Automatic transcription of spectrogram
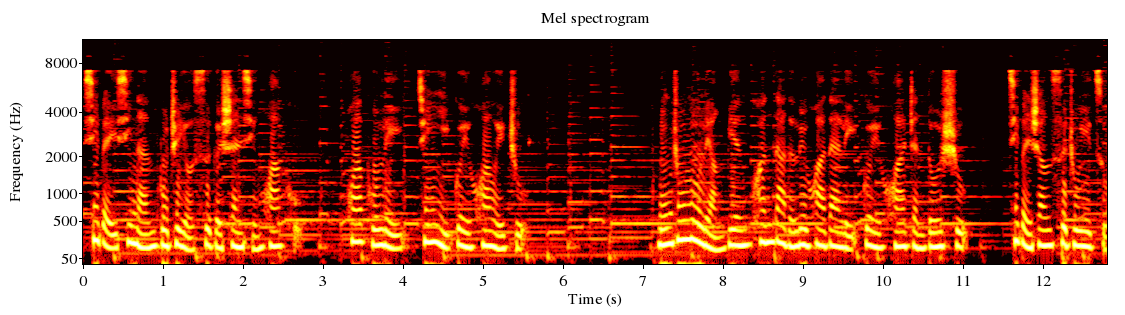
西北、西南布置有四个扇形花圃，花圃里均以桂花为主。明珠路两边宽大的绿化带里，桂花占多数，基本上四株一组，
